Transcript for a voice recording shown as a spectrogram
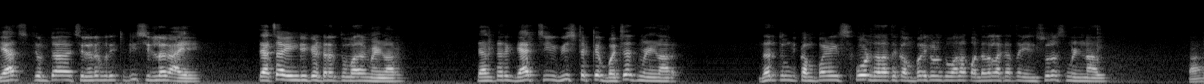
गॅस तुमच्या सिलेंडरमध्ये किती शिल्लक आहे त्याचा इंडिकेटर तुम्हाला मिळणार. त्यानंतर गॅसची वीस टक्के बचत मिळणार. जर तुमची कंपनी स्फोट झाला तर कंपनीकडून तुम्हाला पंधरा लाखाचा इन्शुरन्स मिळणार. हा.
